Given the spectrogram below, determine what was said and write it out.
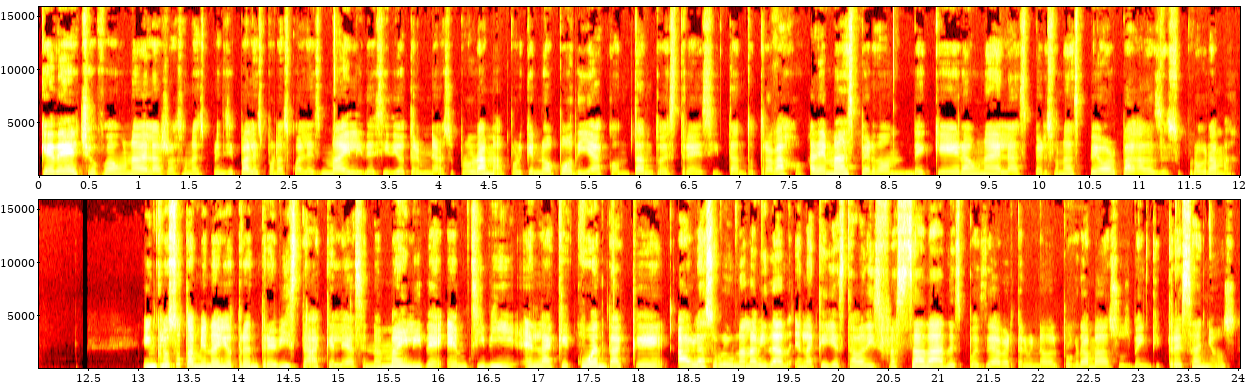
que de hecho fue una de las razones principales por las cuales Miley decidió terminar su programa, porque no podía con tanto estrés y tanto trabajo. Además, perdón, de que era una de las personas peor pagadas de su programa. Incluso también hay otra entrevista que le hacen a Miley de MTV en la que cuenta que habla sobre una Navidad en la que ella estaba disfrazada después de haber terminado el programa a sus 23 años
